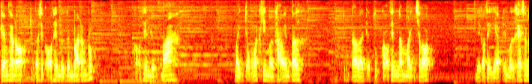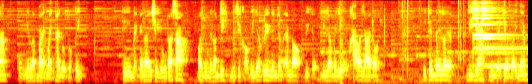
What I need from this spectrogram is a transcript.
kèm theo đó chúng ta sẽ có thêm được gần 300 rút, có thêm được 3 mảnh chống mắt khi mà tháo enter. Chúng ta lại tiếp tục có thêm 5 mảnh slot để có thể ghép để mở khe số 5 cũng như là 7 mảnh thay đổi thuộc tính. Thì mấy cái này sử dụng ra sao và dùng để làm gì? Mình sẽ có video riêng dành cho em đó vì cái video bây giờ cũng khá là dài rồi. Thì trên đây là video mình giới thiệu với anh em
